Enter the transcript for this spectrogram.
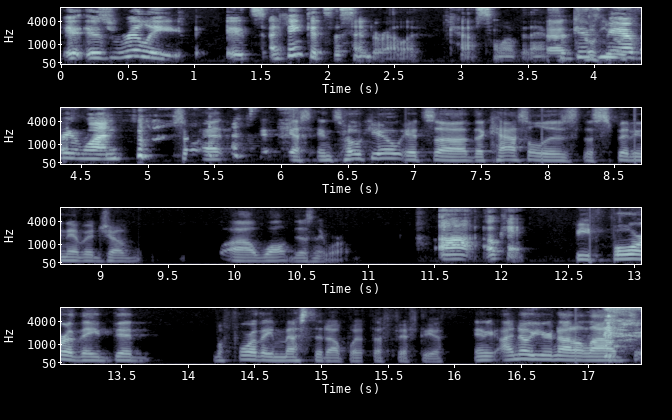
It is really, it's, I think it's the Cinderella castle over there. At Forgive Tokyo, me, everyone. so at, yes, in Tokyo, it's uh, the castle is the spitting image of uh, Walt Disney World. Ah, uh, okay. Before they did, before they messed it up with the 50th. And I know you're not allowed to,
